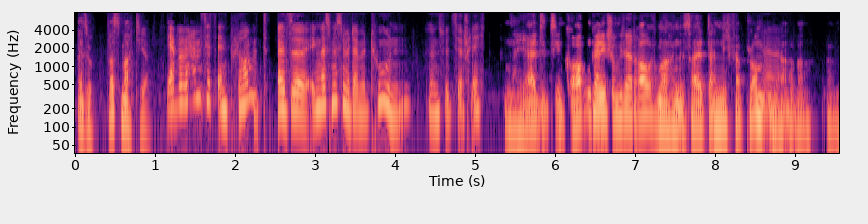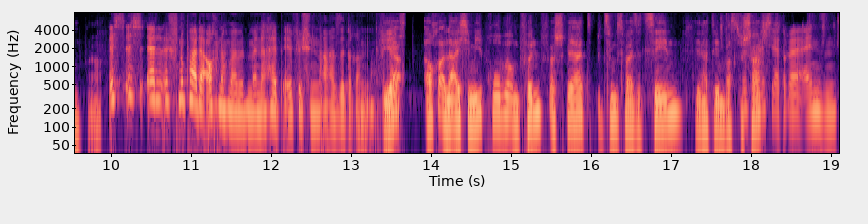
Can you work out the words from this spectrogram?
Also, was macht ihr? ja, aber wir haben es jetzt entplombt. Also, irgendwas müssen wir damit tun. Sonst wird's ja schlecht. Naja, die- den Korken kann ich schon wieder drauf machen. Ist halt dann nicht verplombt Ja. mehr, aber ähm, ja. Ich, ich äh, schnupper da auch nochmal mit meiner halbelfischen Nase drin. Ja, Vielleicht auch eine Alchemieprobe um fünf erschwert, beziehungsweise zehn, je nachdem, was du das habe ich schaffst. ja drei Einsen.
